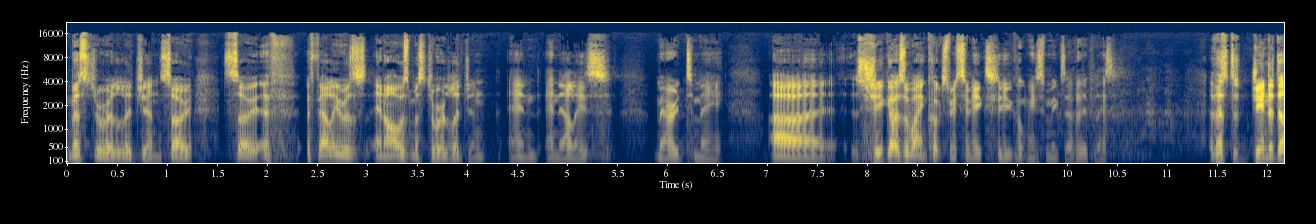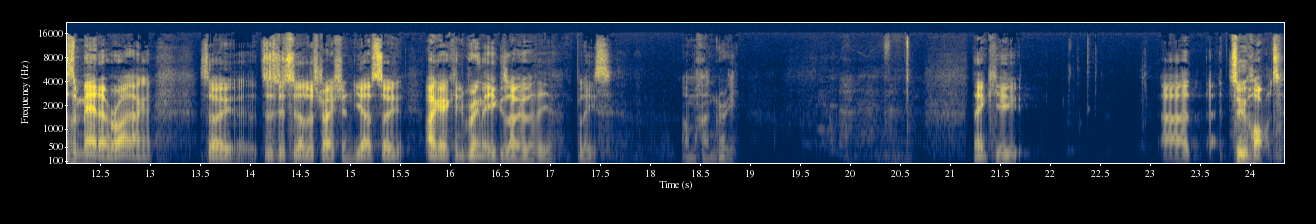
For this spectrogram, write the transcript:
Mr. Religion. So, so if if Ellie was and I was Mr. Religion, and and Ellie's married to me, uh, she goes away and cooks me some eggs. Can you cook me some eggs over there, please? This gender doesn't matter, right? Okay. So uh, this is just an illustration. Yeah. So okay, can you bring the eggs over there, please? I'm hungry. Thank you. Uh, too hot.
